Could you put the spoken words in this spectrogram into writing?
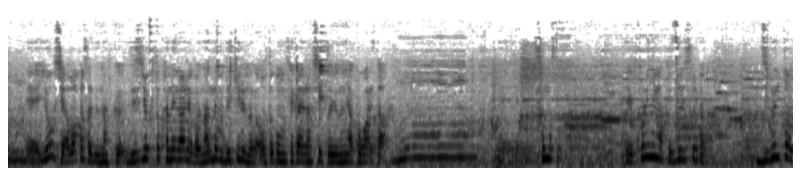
うんうん。えー容姿や若さでなく実力と金があれば何でもできるのが男の世界らしいというのに憧れた、えーその、えーこれにまあ付随するかな。自分とは違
